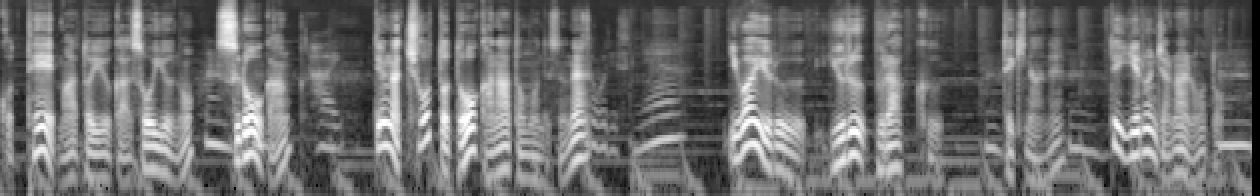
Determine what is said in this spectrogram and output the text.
こうテーマというかそういうの、うん。スローガン？っはい。ていうのはちょっとどうかなと思うんですよね。そうですね。いわゆるゆるブラックうん。的なね、うん。って言えるんじゃないの？と。うん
